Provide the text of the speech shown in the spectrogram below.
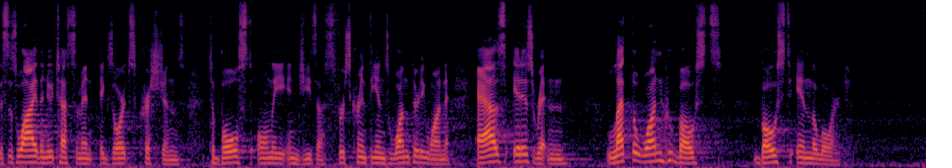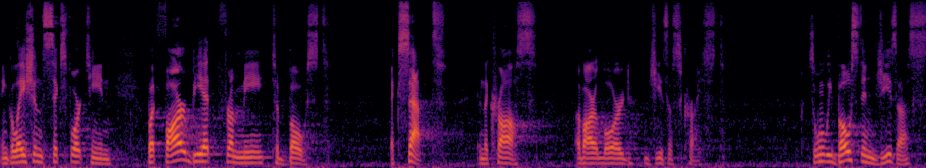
This is why the New Testament exhorts Christians to boast only in Jesus. 1 Corinthians 1:31 as it is written let the one who boasts boast in the Lord. In Galatians 6:14, but far be it from me to boast except in the cross of our Lord Jesus Christ. So when we boast in Jesus,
